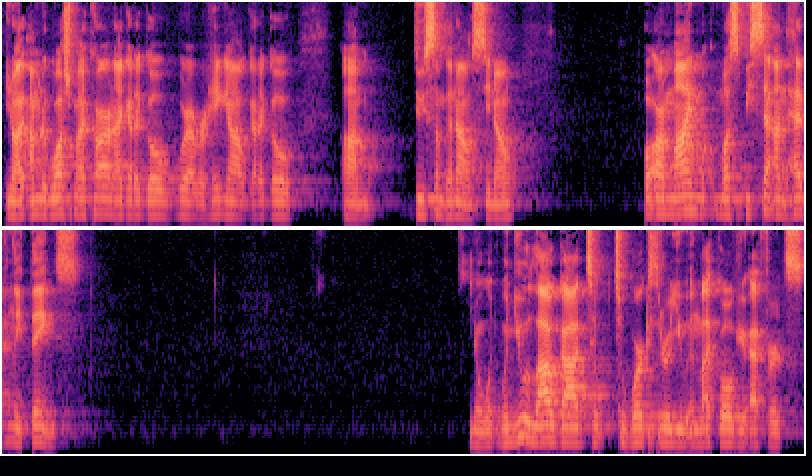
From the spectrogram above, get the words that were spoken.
You know, I, am going to wash my car and I got to go wherever, hang out, got to go um, do something else, you know. But our mind must be set on heavenly things. You know, when, when you allow God to, to work through you and let go of your efforts,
